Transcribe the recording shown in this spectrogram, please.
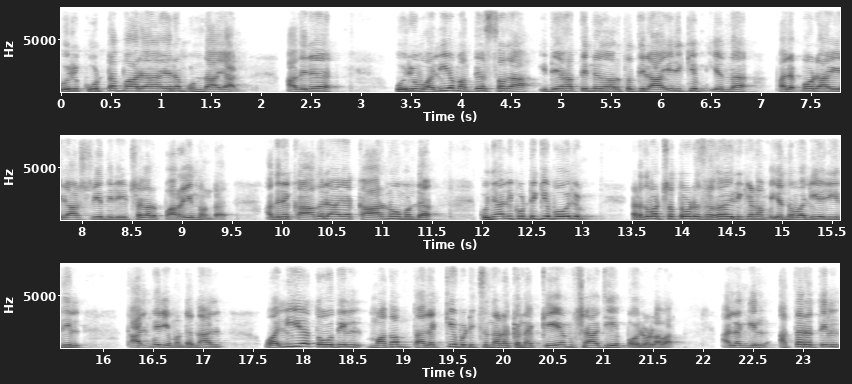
ഒരു കൂട്ടപാരായണം ഉണ്ടായാൽ അതിന് ഒരു വലിയ മധ്യസ്ഥത ഇദ്ദേഹത്തിന്റെ നേതൃത്വത്തിലായിരിക്കും എന്ന് പലപ്പോഴായി രാഷ്ട്രീയ നിരീക്ഷകർ പറയുന്നുണ്ട്. അതിന് കാതലായ കാരണവുമുണ്ട്. കുഞ്ഞാലിക്കുട്ടിക്ക് പോലും ഇടതുപക്ഷത്തോട് സഹകരിക്കണം എന്ന് വലിയ രീതിയിൽ താല്പര്യമുണ്ട് എന്നാൽ വലിയ തോതിൽ മതം തലക്കി പിടിച്ച് നടക്കുന്ന കെ എം ഷാജിയെ പോലുള്ളവർ. അല്ലെങ്കിൽ അത്തരത്തിൽ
